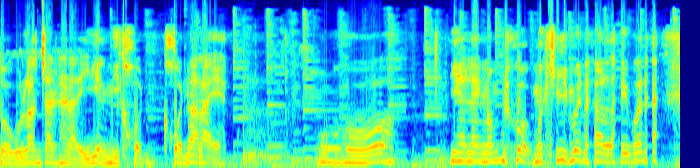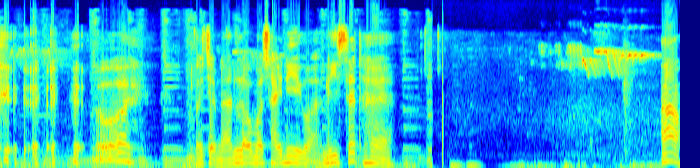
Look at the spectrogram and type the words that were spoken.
ตัวกูร่อนจันขนาดนี้ยังมีขนขนอะไรอะโอ้โหเหี้ยแรงน้มถ่วงเมื่อกี้มันอะไรวะนะโอ้ย หลังจากนั้นเรามาใช้นี่ดีกว่ารีเซ็ตแฮร์อ้าว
